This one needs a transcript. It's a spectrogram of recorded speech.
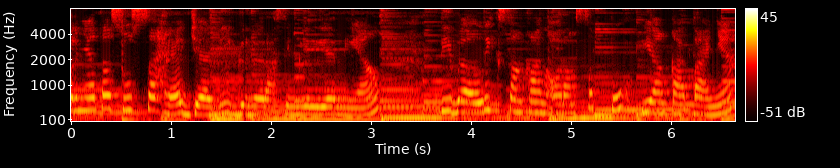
ternyata susah ya jadi generasi milenial dibalik sangkaan orang sepuh yang katanya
